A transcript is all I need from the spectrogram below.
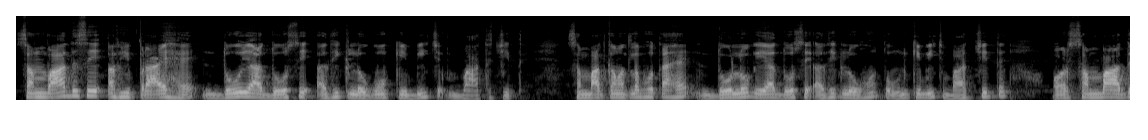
संवाद से अभिप्राय है, दो या दो से अधिक लोगों के बीच बातचीत। संवाद का मतलब होता है, दो लोग या दो से अधिक लोग हों तो उनके बीच बातचीत और संवाद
